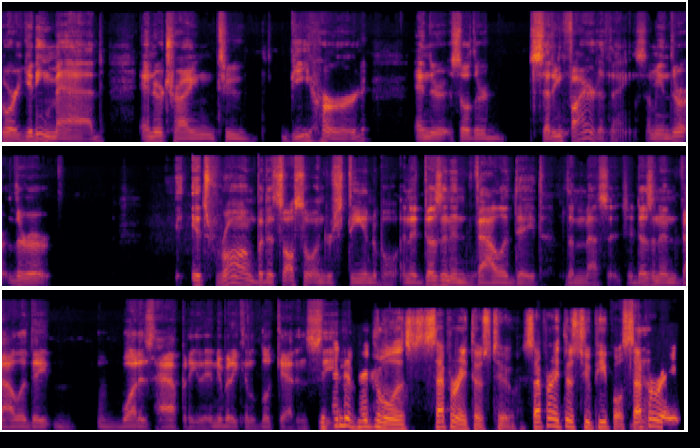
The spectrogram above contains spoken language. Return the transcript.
who are getting mad and they're trying to be heard. And they're so they're setting fire to things. I mean, they're, they're, it's wrong, but it's also understandable and it doesn't invalidate the message. It doesn't invalidate what is happening that anybody can look at and see. The individual is separate those two. Separate those two people. Separate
